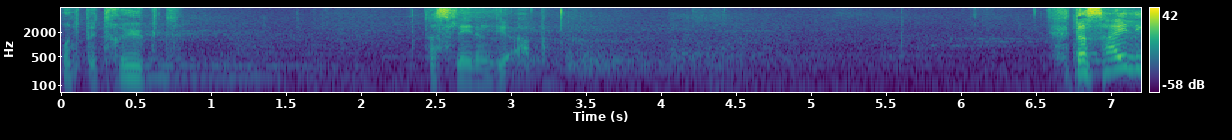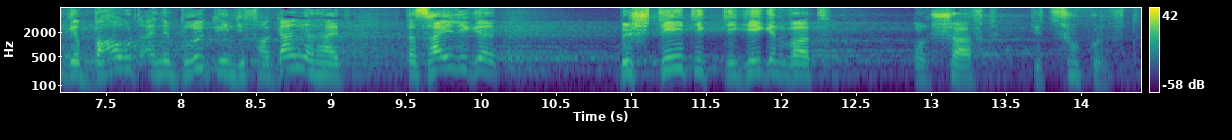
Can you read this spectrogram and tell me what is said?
und betrügt, das lehnen wir ab. Das Heilige baut eine Brücke in die Vergangenheit. Das Heilige bestätigt die Gegenwart und schafft die Zukunft.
